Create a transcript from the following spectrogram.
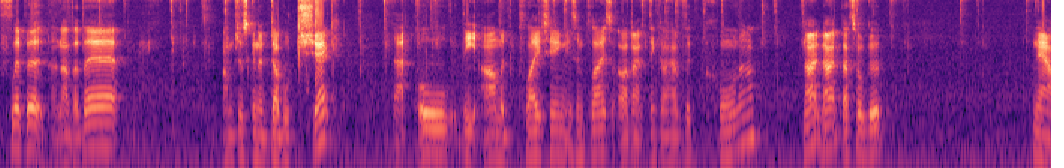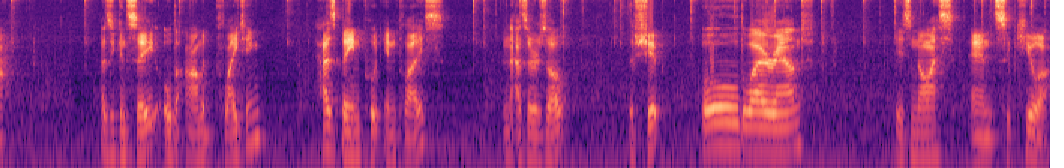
flip it, another there. I'm just going to double check that all the armored plating is in place. Oh, I don't think I have the corner. No, no, that's all good. Now, as you can see, all the armored plating has been put in place. And as a result, the ship all the way around is nice and secure.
